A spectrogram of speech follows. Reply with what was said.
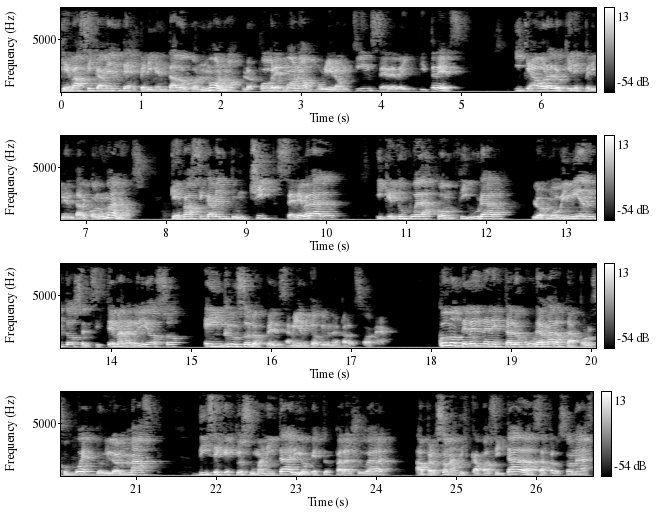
que básicamente ha experimentado con monos, los pobres monos murieron 15 de 23, y que ahora lo quiere experimentar con humanos, que es básicamente un chip cerebral y que tú puedas configurar los movimientos, el sistema nervioso e incluso los pensamientos de una persona. ¿Cómo te venden esta locura, Marta? Por supuesto, Elon Musk dice que esto es humanitario, que esto es para ayudar a personas discapacitadas, a personas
